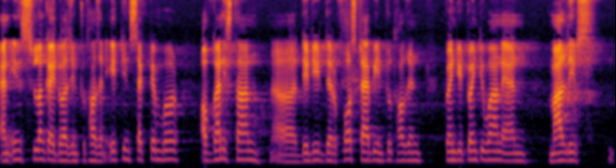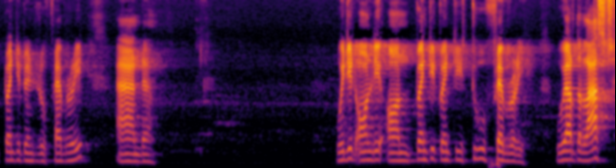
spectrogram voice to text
And in Sri Lanka, it was in 2018, September. Afghanistan, uh, they did their first TAVI in 2020-21 and Maldives 2022 February. And uh, we did only on 2022 February. We are the last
